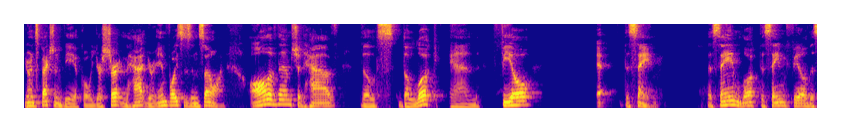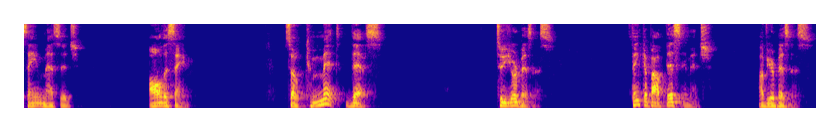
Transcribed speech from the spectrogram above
your inspection vehicle, your shirt and hat, your invoices, and so on. All of them should have the, the look and feel eh, the same. The same look, the same feel, the same message, all the same. So commit this to your business. Think about this image of your business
